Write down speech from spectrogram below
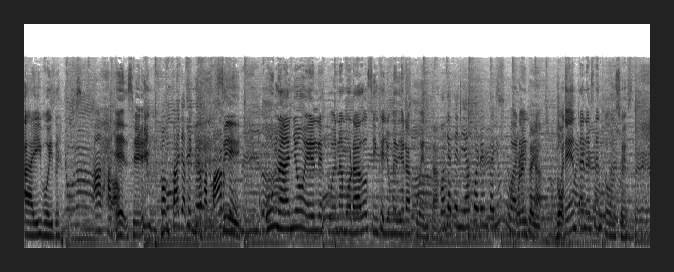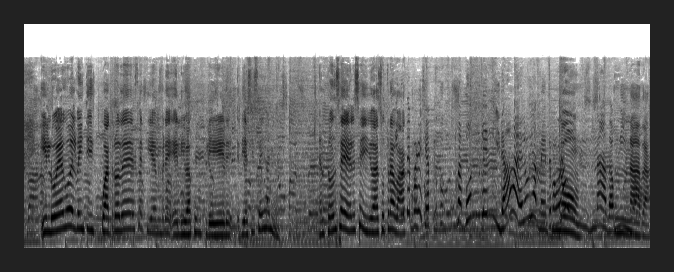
ahí voy de. Ajá. Eh, sí. Con talla, señora, esa parte. Sí. Un año él estuvo enamorado sin que yo me diera cuenta. Vos ya tenías 41. 40, 40 en ese entonces. Y luego el 24 de septiembre él iba a cumplir 16 años. Entonces él se iba a su trabajo. ¿Te parecía? O sea, vos ni le mirabas a él, obviamente. pero No. bueno, Nada, un niño. Nada.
